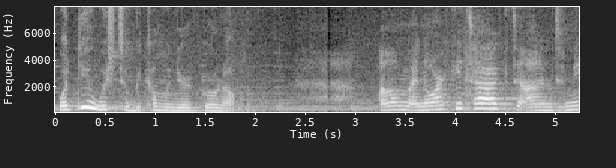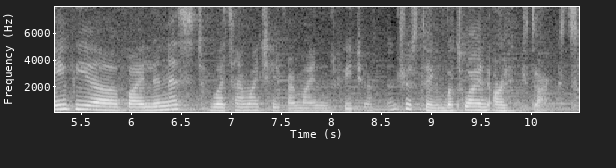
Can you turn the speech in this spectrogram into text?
What do you wish to become when you're grown up? Um, an architect and maybe a violinist, but I might change my mind in the future. Interesting, but why an architect?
